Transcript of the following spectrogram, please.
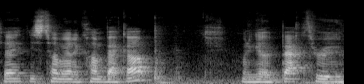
Okay, this time we're going to come back up. I'm going to go back through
